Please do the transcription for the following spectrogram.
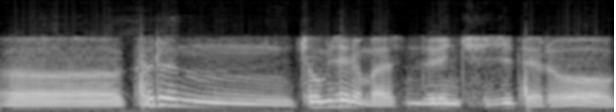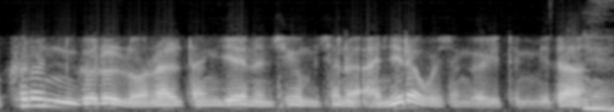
어 그런 좀 전에 말씀드린 취지대로 그런 거를 논할 단계는 지금 저는 아니라고 생각이 듭니다. 예.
